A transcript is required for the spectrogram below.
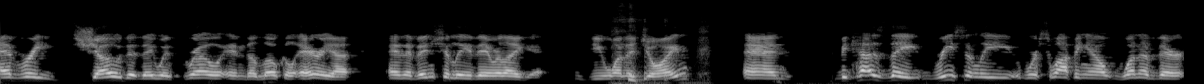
every show that they would throw in the local area. And eventually they were like, do you want to join? and because they recently were swapping out one of their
